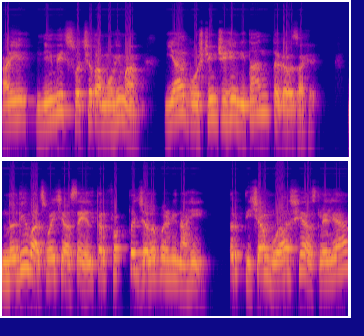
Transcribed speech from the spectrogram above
आणि नियमित स्वच्छता मोहिमा या गोष्टींचीही नितांत गरज आहे. नदी वाचवायची असेल तर फक्त जलपर्णी नाही तर तिच्या मुळाशी असलेल्या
